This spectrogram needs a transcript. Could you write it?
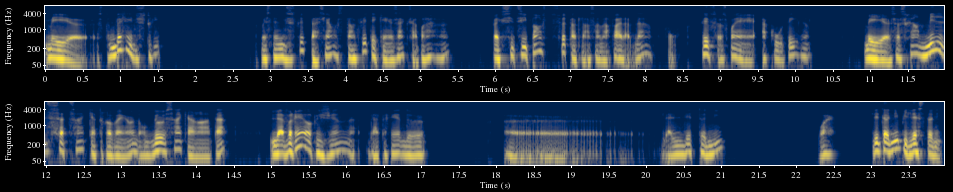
Mais euh, c'est une belle industrie. Mais c'est une industrie de patience. C'est entre 8 et 15 ans que ça prend. Hein? Fait que si tu y penses tout de suite à te lancer en affaires là-dedans, il faut que ce soit à côté. Là. Mais euh, ça serait en 1781, donc 240 ans. La vraie origine daterait de euh, la Lettonie. Ouais, Lettonie puis l'Estonie,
